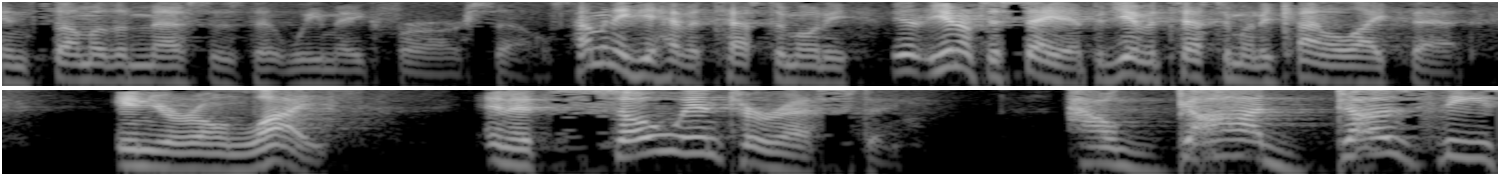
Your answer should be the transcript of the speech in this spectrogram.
in some of the messes that we make for ourselves. How many of you have a testimony? You don't have to say it, but you have a testimony kind of like that in your own life. And it's so interesting how God does these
